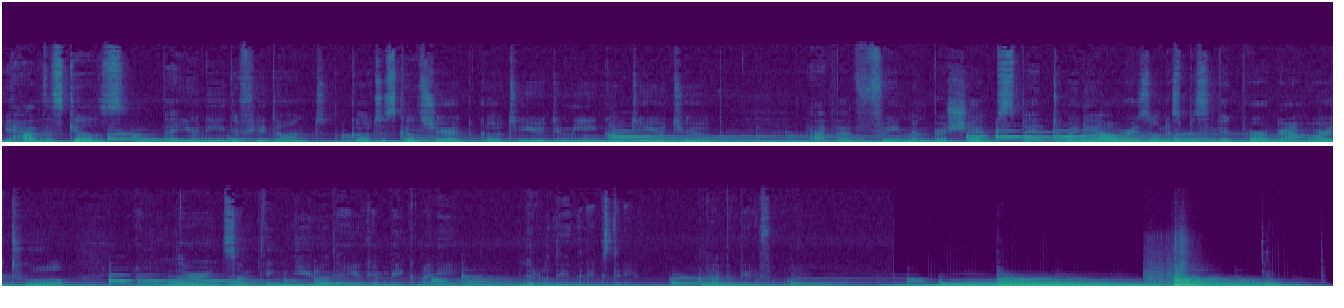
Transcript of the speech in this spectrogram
You have the skills that you need. If you don't, go to Skillshare, go to Udemy, go to YouTube, have a free membership, spend 20 hours on a specific program or a tool, and learn something new that you can make money literally the next day. Have a beautiful one.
